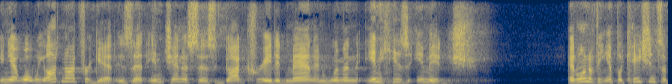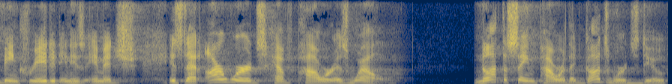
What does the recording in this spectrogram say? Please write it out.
And yet, what we ought not forget is that in Genesis, God created man and woman in his image. And one of the implications of being created in his image is that our words have power as well. Not the same power that God's words do,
